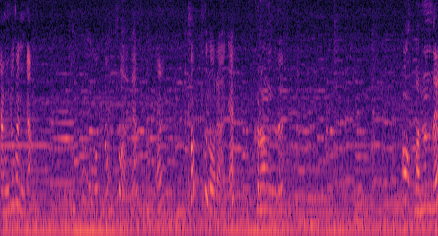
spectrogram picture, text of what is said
양조 간장? 어, 이거 펌프 아니야? 어? 펌프 노래 아니야? 그런데? 어, 맞는데?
